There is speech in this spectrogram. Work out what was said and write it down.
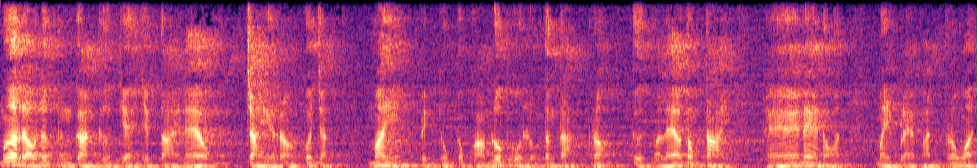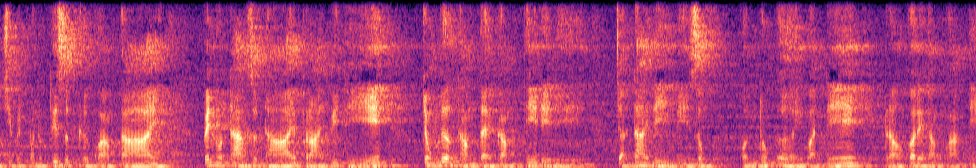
เมื่อเรานึกถึงการเกิดแก่เจ็บตายแล้ว ใจเราก็จะไม่เป็นทุกข์กับความโลภโกรธหลงต่าง ๆ เพราะเกิดมาแล้วต้องตายแท้แน่นอน ไม่แปรผันเพราะว่าชีวิตมนุษย์ที่สุดคือความตาย เป็นหนทางสุดท้ายปลายวิถี จงเลือกทำแต่กรรมที่ดีๆ จะได้ดีมีสุขผลทุกเอ่ยวันนี้ เราก็ได้ทำความดี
